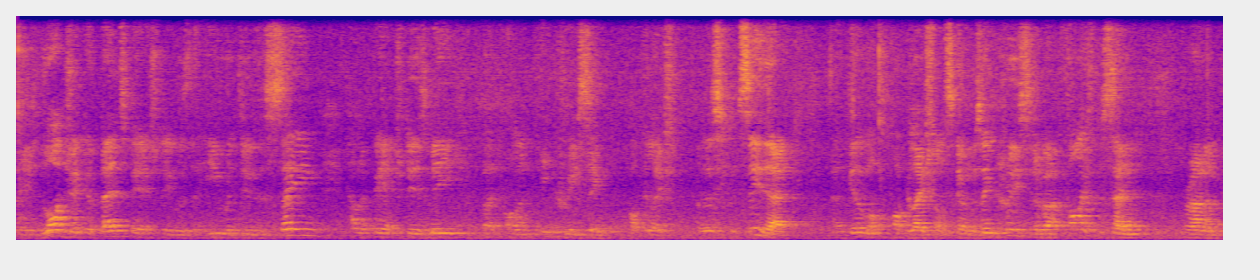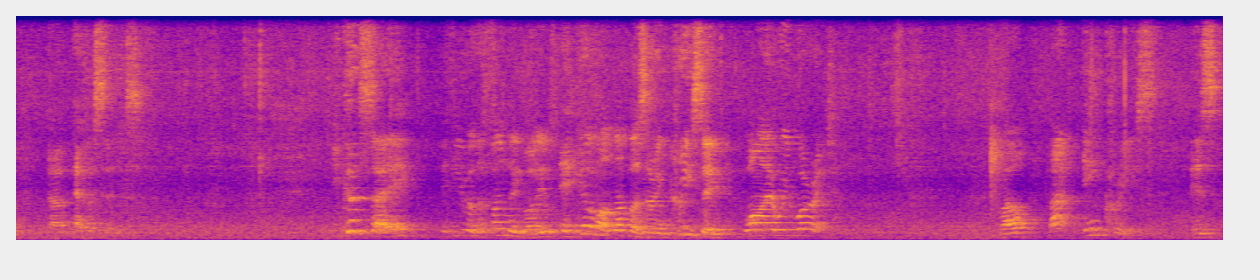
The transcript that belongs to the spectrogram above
the logic of Ben's PhD was that he would do the same kind of PhD as me, but on an increasing population. And as you can see there, uh, Guillemot population on Skomer has increased at about 5% per annum uh, ever since. You could say, if you were the funding body, if Guillemot numbers are increasing, why are we worried? Well, that increase is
